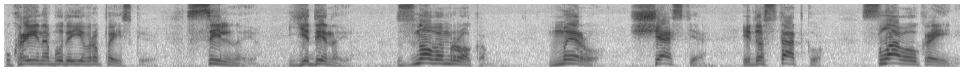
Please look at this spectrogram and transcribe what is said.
Україна буде європейською, сильною, єдиною, з Новим роком, миру, щастя і достатку. Слава Україні!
